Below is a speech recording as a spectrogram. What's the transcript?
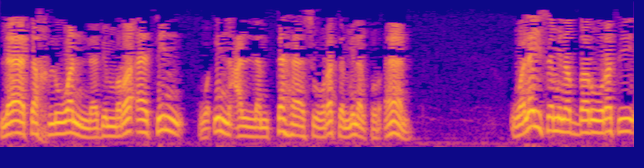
لا تخلون بامرأة وإن علمتها سورة من القرآن. وليس من الضرورة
